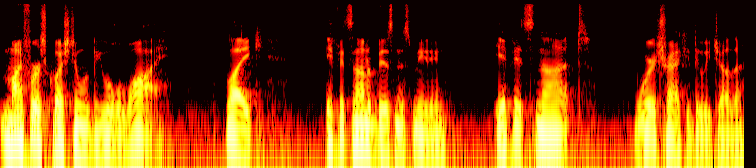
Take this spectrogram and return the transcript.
my first question would be, well, why? Like, if it's not a business meeting, if it's not we're attracted to each other,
